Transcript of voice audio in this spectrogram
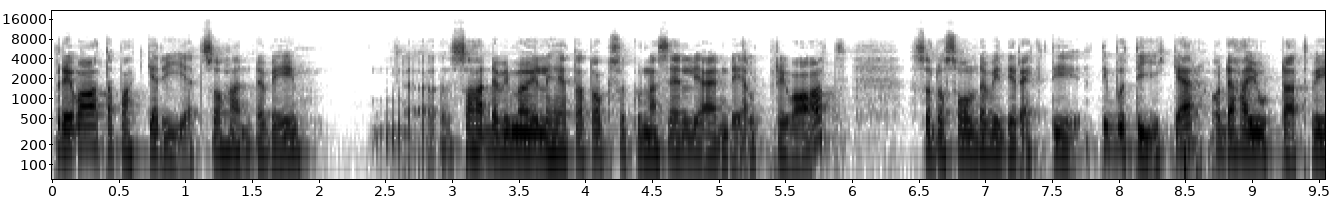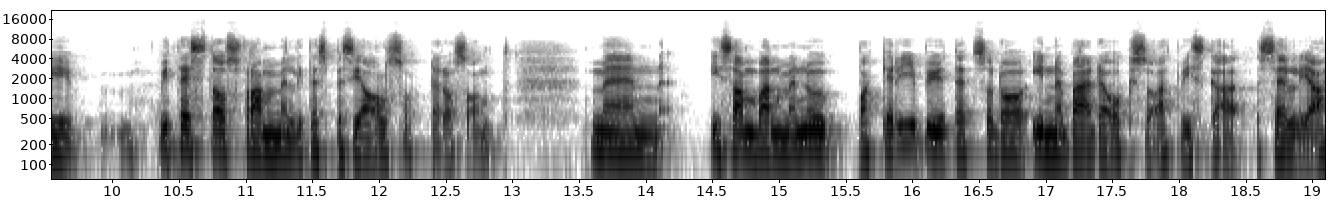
privata packeriet så hade vi, eh, så hade vi möjlighet att också kunna sälja en del privat. Så då sålde vi direkt till, till butiker och det har gjort att vi, vi testade oss fram med lite specialsorter och sånt. Men i samband med nu packeribytet så då innebär det också att vi ska sälja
